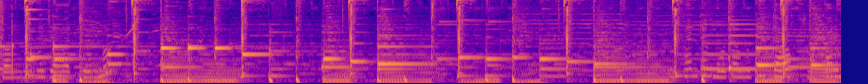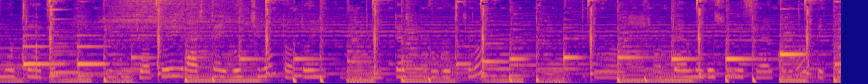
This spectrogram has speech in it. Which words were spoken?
সঙ্গমে যাওয়ার জন্য। এখানটা মোটামুটি তাও ফাঁকার মধ্যে আছে, কিন্তু যতই রাস্তা এগোচ্ছিলাম, ততই ভিড়টা শুরু হচ্ছিল। তো সবটাই আপনাদের সঙ্গে শেয়ার করব, দেখতে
